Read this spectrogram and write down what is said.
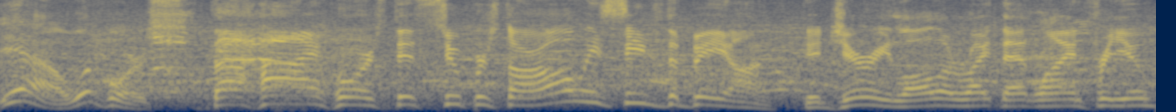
Yeah, what horse? The high horse this superstar always seems to be on. Did Jerry Lawler write that line for you?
